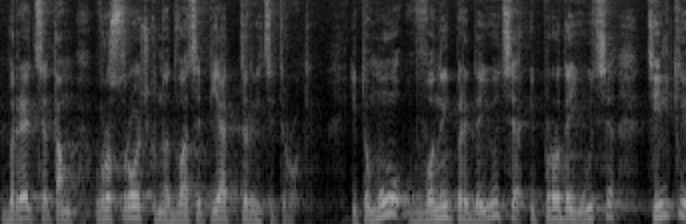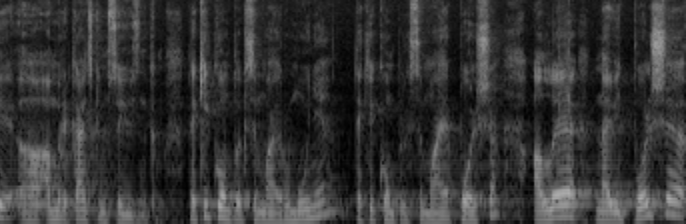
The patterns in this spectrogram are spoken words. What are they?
береться там в розстрочку на 25-30 років. І тому вони передаються і продаються тільки е, американським союзникам. Такі комплекси має Румунія, такі комплекси має Польща, але навіть Польща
